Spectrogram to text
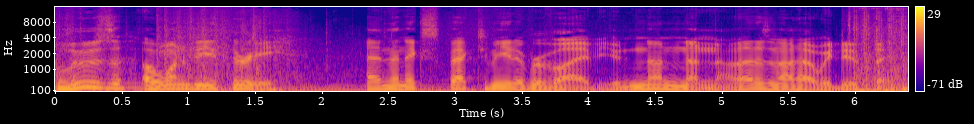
lose a 1v3, and then expect me to revive you. No, no, no. That is not how we do things.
